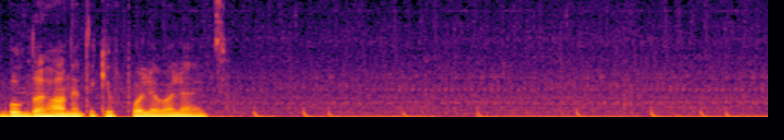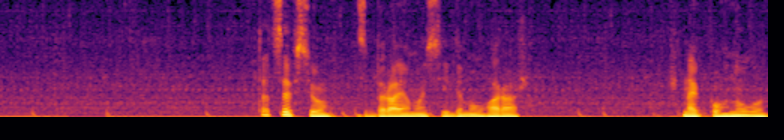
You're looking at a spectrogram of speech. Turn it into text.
Булдагани такі в полі валяються. Та це все, збираємось і йдемо в гараж. Шнек погнуло.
